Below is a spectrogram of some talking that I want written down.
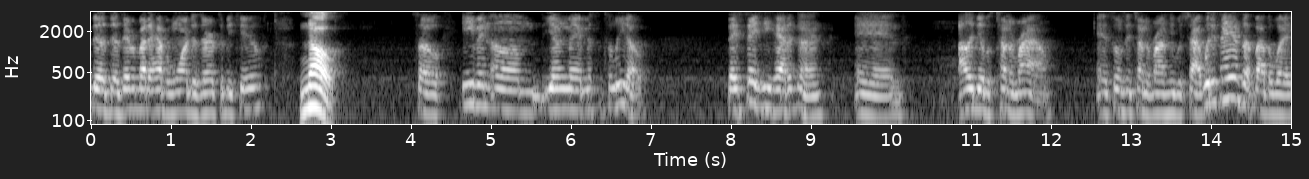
does, does everybody have a warrant deserve to be killed? no, So even um young man, Mr. Toledo, they say he had a gun, and all he did was turn around, and as soon as he turned around, he was shot with his hands up. By the way,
